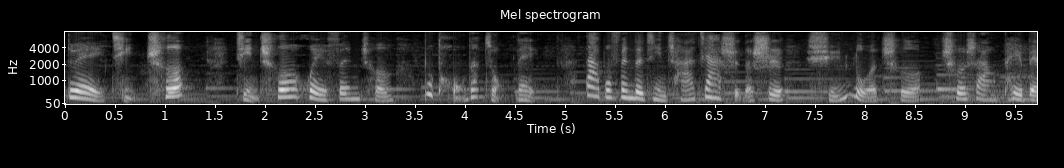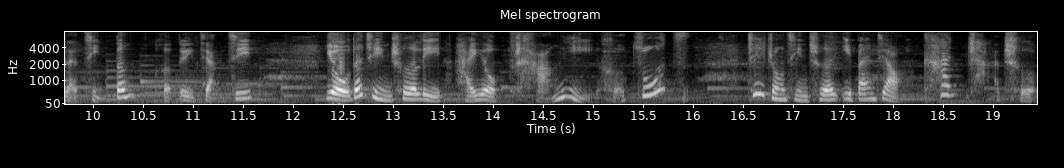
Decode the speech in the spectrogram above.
对，警车。警车会分成不同的种类，大部分的警察驾驶的是巡逻车，车上配备了警灯和对讲机。有的警车里还有长椅和桌子。这种警车一般叫勘察车。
